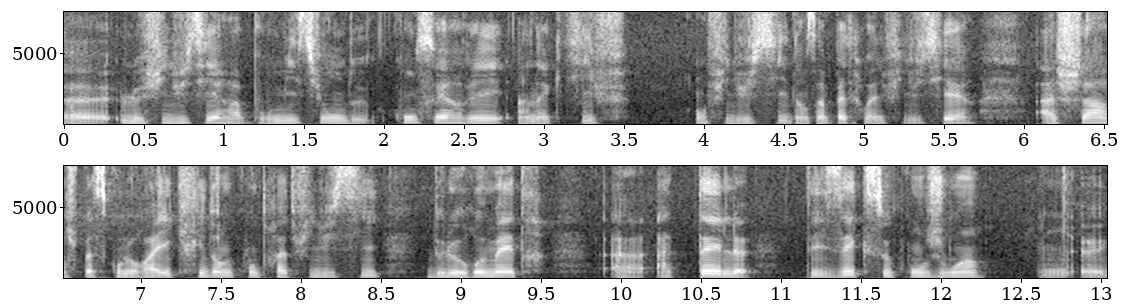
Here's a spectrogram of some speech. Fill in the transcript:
le fiduciaire a pour mission de conserver un actif en fiducie, dans un patrimoine fiduciaire, à charge, parce qu'on l'aura écrit dans le contrat de fiducie, de le remettre à, tel des ex-conjoints euh,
